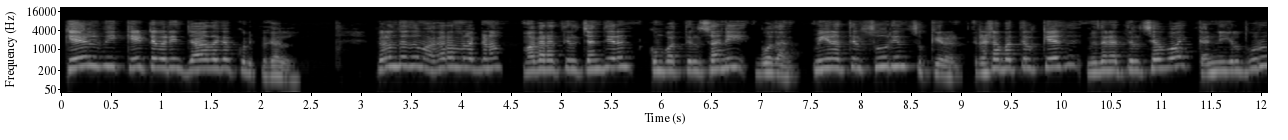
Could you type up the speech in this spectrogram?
கேள்வி கேட்டவரின் ஜாதக குறிப்புகள். பிறந்தது மகரம் லக்னம் மகரத்தில் சந்திரன் கும்பத்தில் சனி புதன். மீனத்தில் சூரியன் சுக்கிரன். ரிஷபத்தில் கேது மிதனத்தில் செவ்வாய் கன்னியில் குரு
